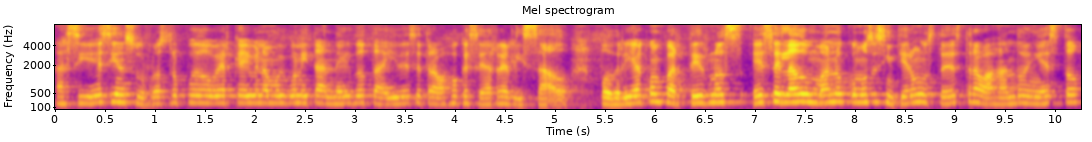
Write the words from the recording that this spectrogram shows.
Así es, y en su rostro puedo ver que hay una muy bonita anécdota ahí de ese trabajo que se ha realizado. ¿Podría compartirnos ese lado humano, cómo se sintieron ustedes trabajando en esto,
